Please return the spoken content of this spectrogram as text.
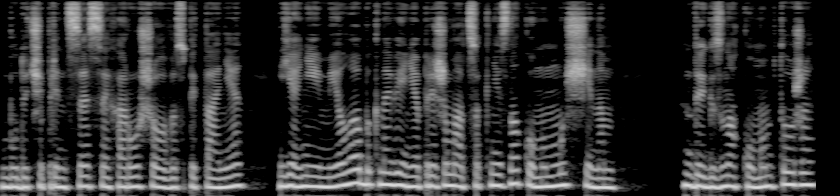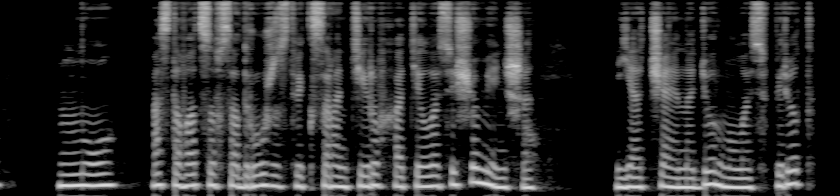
Будучи принцессой хорошего воспитания, я не имела обыкновения прижиматься к незнакомым мужчинам. Да и к знакомым тоже. Но оставаться в содружестве ксарантиров хотелось еще меньше. Я отчаянно дернулась вперед,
